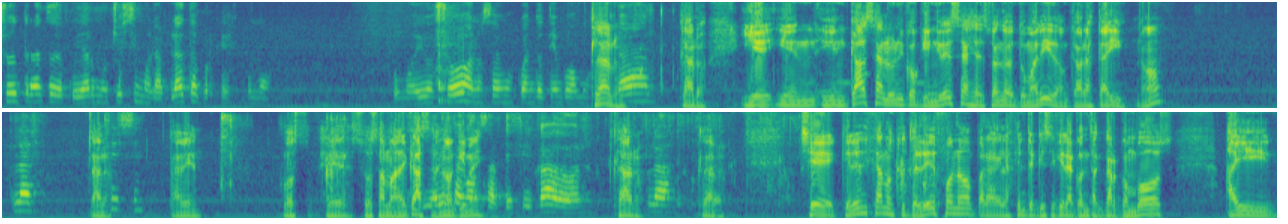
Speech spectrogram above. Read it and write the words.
yo trato de cuidar muchísimo la plata porque es como como digo yo, no sabemos cuánto tiempo vamos a estar. Claro. Y, y, en, y en casa lo único que ingresa es el sueldo de tu marido, aunque ahora está ahí, ¿no? Claro. Claro. Sí, sí. Está bien. Vos eh, sos ama de casa, ¿no, Kimay? certificado. Claro, claro. Che, ¿querés dejarnos tu teléfono para la gente que se quiera contactar con vos? Hay,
